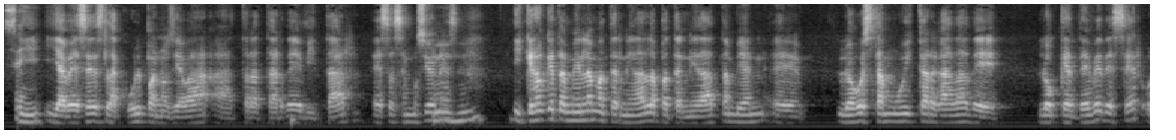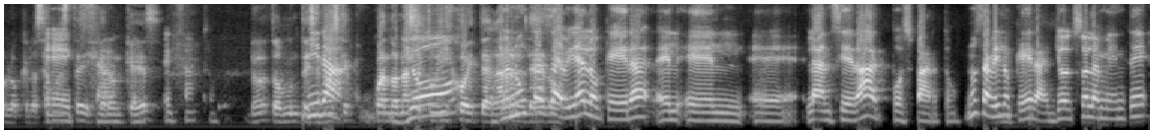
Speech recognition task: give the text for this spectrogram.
Sí. Y, y a veces la culpa nos lleva a tratar de evitar esas emociones. Y creo que también la maternidad, la paternidad también eh, luego está muy cargada de lo que debe de ser o lo que los demás te dijeron que es. Exacto. ¿No? Todo el mundo te dice, Mira, "No, es que cuando nace yo- tu hijo y te agarra Yo el nunca dedo". sabía lo que era el, el, eh, la ansiedad posparto. No sabía lo que era. Yo solamente,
